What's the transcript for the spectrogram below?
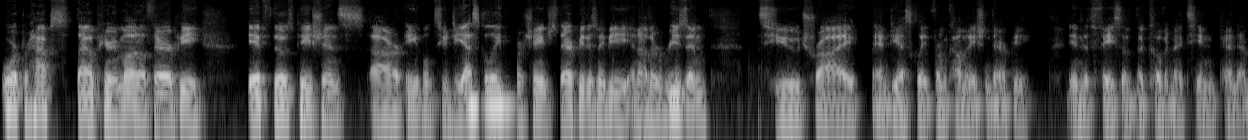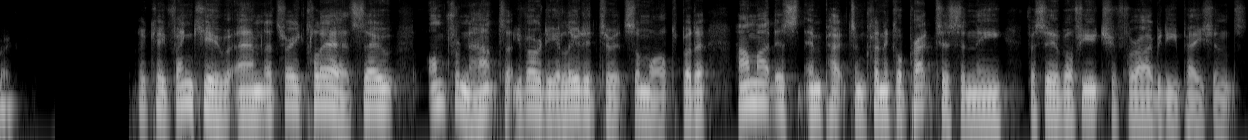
or perhaps thiopurine monotherapy, if those patients are able to de-escalate or change therapy, this may be another reason to try and de-escalate from combination therapy in the face of the COVID-19 pandemic. Okay, thank you. Um, that's very clear. So, on from that, you've already alluded to it somewhat, but uh, how might this impact on clinical practice in the foreseeable future for IBD patients?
